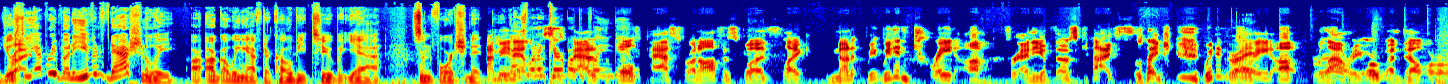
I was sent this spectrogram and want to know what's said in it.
you'll right. see everybody, even nationally, are, are, going after Coby too. But yeah, it's unfortunate. I mean, at least as bad as the Bulls' past front office was, like none. We, we didn't trade up for any of those guys. like we didn't right. trade up for right. Lauri or Wendell or.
